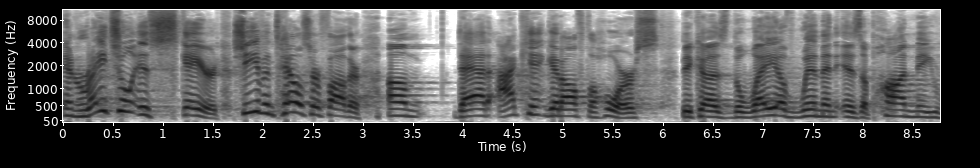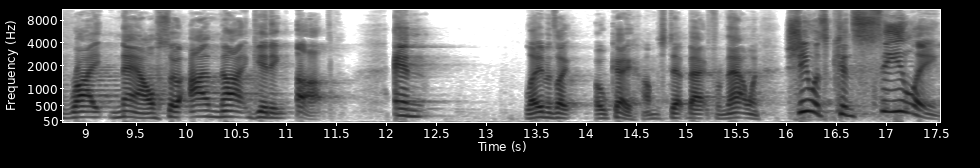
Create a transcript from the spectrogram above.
And Rachel is scared. She even tells her father, um, Dad, I can't get off the horse because the way of women is upon me right now, so I'm not getting up. And Laban's like, okay, I'm going to step back from that one. She was concealing.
